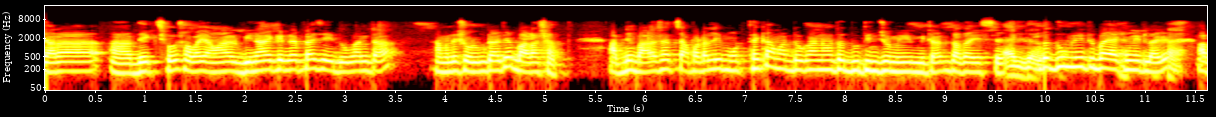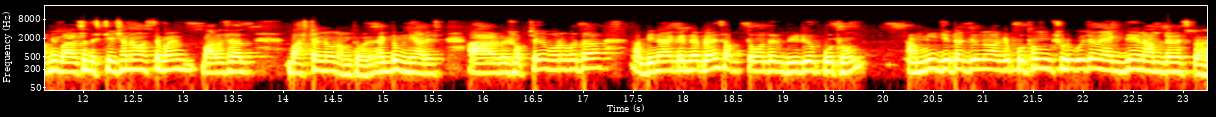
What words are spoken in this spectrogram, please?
যারা দেখছ সবাই আমার বিনায়ক এন্টারপ্রাইজ এই দোকানটা আমাদের শোরুমটা আছে বারাসাত। আপনি বারাসাত চাপাটালি মোড় থেকে আমার দোকানে হয়তো দু তিনশো মিটার দাদা এসছে। তো দু মিনিট বা এক মিনিট লাগে। হ্যাঁ। আপনি বারাসাত স্টেশনেও আসতে পারেন। বারাসাত বাস স্ট্যান্ডেও নামতে পারেন একদম নিয়ারেস্ট আর সবচেয়ে বড় কথা বিনায়ক এন্টারপ্রাইজ তোমাদের ভিডিও প্রথম। আমি যেটার জন্য আগে প্রথম শুরু করেছি আমি একদিনে নাম ট্রান্সফার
